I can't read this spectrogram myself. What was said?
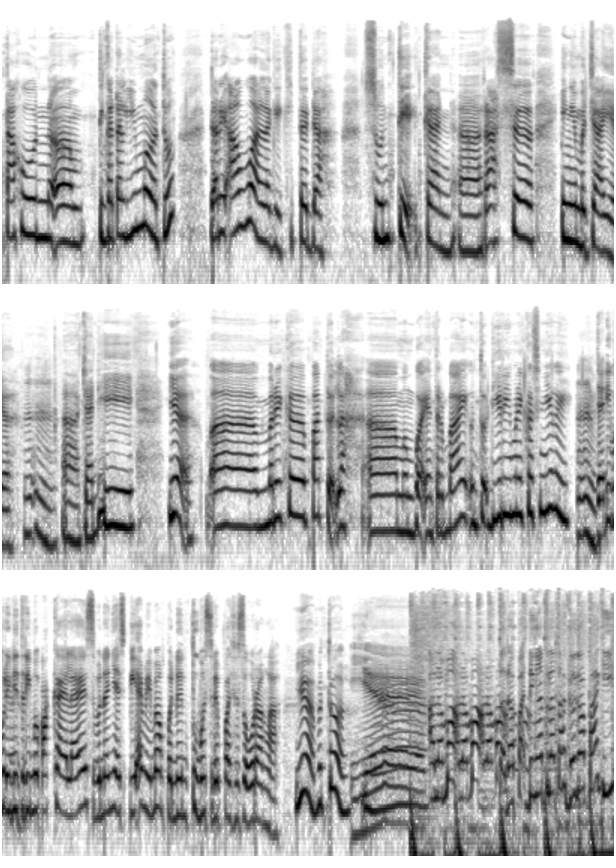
tahun um, tingkatan lima tu dari awal lagi kita dah suntikkan uh, rasa ingin berjaya. Uh, jadi Ya, uh, mereka patutlah uh, membuat yang terbaik untuk diri mereka sendiri. Mm, jadi boleh diterima pakai lah eh. Sebenarnya SPM memang penentu masa depan seseorang lah. Ya, betul. Yeah. Alamak, alamak, alamak. Tak dapat dengar telatah gegar pagi.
